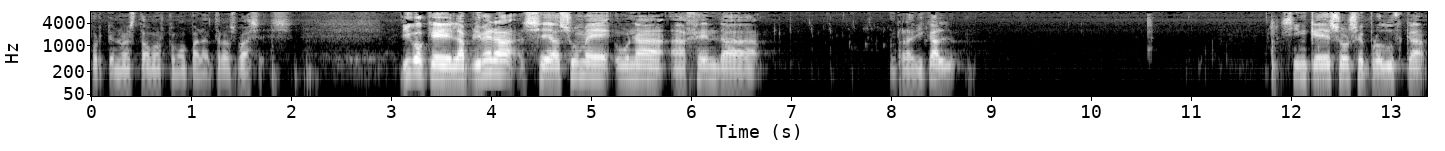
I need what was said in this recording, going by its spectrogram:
porque no estamos como para trasvases. Digo que la primera se asume una agenda radical sin que eso se produzca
